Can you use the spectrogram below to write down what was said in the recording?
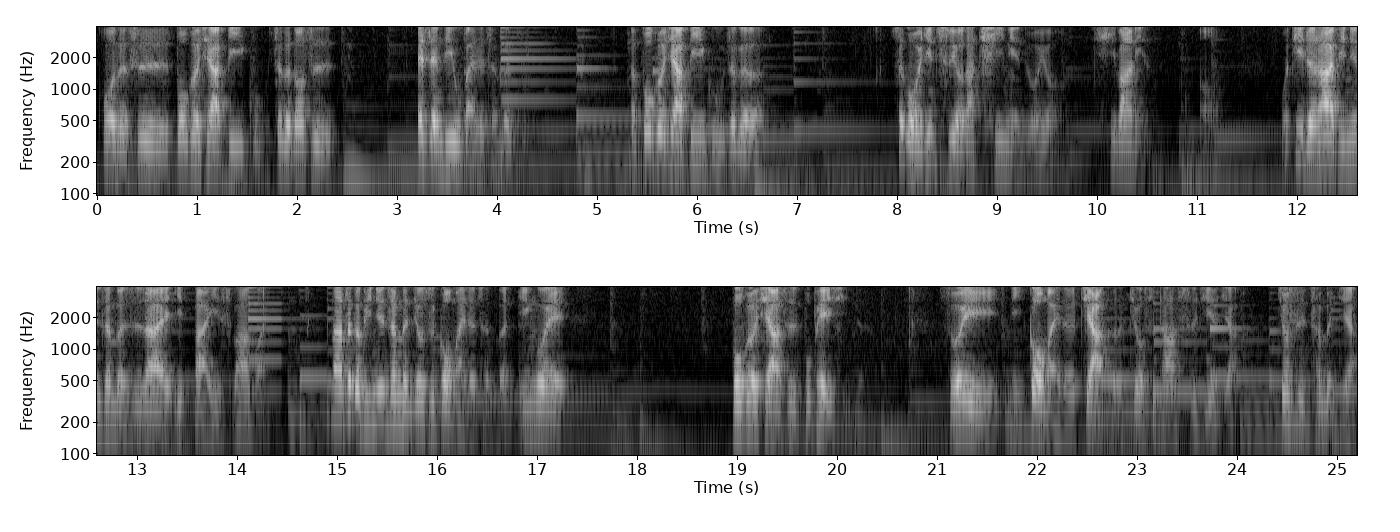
或者是波克夏 B 股，这个都是 S M P 五百的成分股。那波克夏 B 股这个，这个我已经持有它七年左右，七八年哦。我记得它的平均成本是在一百一十八块。那这个平均成本就是购买的成本，因为波克夏是不配息的，所以你购买的价格就是它实际的价格，就是你成本价。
